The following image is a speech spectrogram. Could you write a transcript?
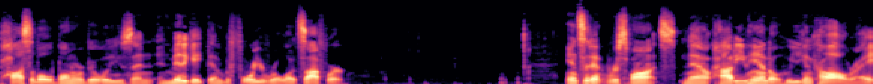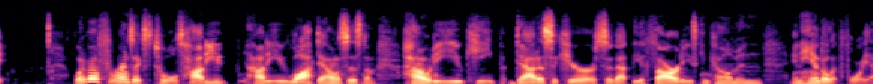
possible vulnerabilities and, and mitigate them before you roll out software. Incident response. Now, how do you handle? Who you going to call, right? What about forensics tools? How do you how do you lock down a system? How do you keep data secure so that the authorities can come and, and handle it for you?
